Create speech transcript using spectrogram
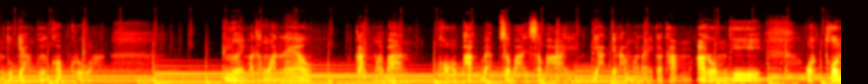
ำทุกอย่างเพื่อครอบครัว เหนื่อยมาทั้งวันแล้ว กลับมาบ้านขอพักแบบสบายๆ อยากจะทำอะไรก็ทำ อารมณ์ที่อดทน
